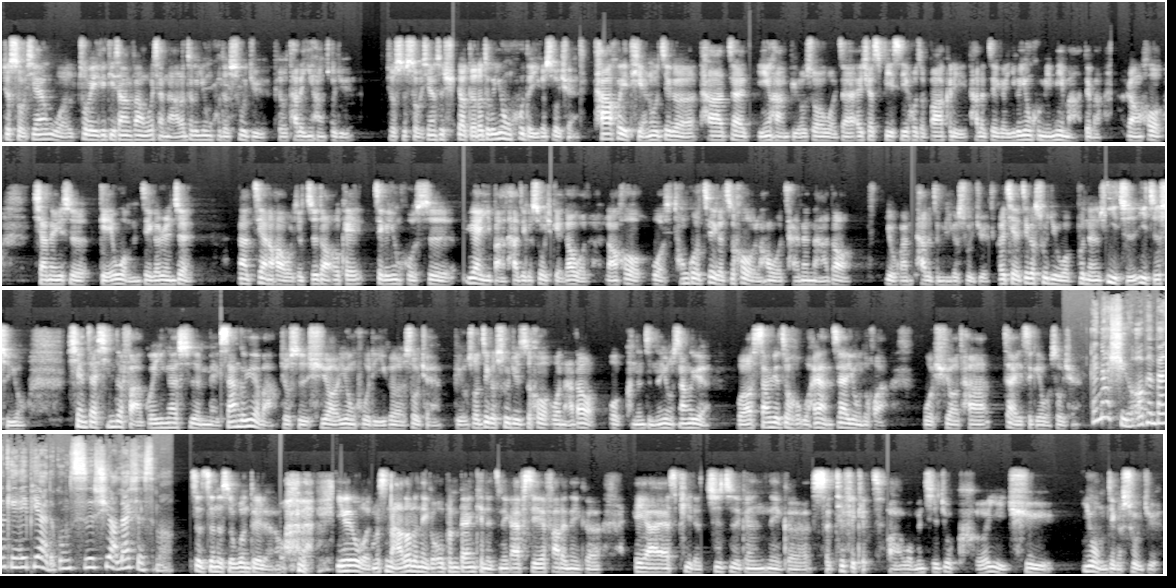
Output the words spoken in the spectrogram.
就首先，我作为一个第三方，我想拿到这个用户的数据，比如他的银行数据，就是首先是需要得到这个用户的一个授权，他会填入这个他在银行，比如说我在 HSBC 或者 Barclay 他的这个一个用户名密码，对吧？然后相当于是给我们这个认证，那这样的话我就知道，OK，这个用户是愿意把他这个授权给到我的，然后我通过这个之后，然后我才能拿到有关他的这么一个数据，而且这个数据我不能一直一直使用。现在新的法规应该是每三个月吧，就是需要用户的一个授权。比如说这个数据之后我拿到，我可能只能用三个月。我要三个月之后我还想再用的话，我需要他再一次给我授权。哎，那使用 Open Banking API 的公司需要 license 吗？这真的是问对人了，因为我们是拿到了那个 Open Banking 的那个 FCA 发的那个 AISP 的资质跟那个 certificate 啊，我们其实就可以去用这个数据。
